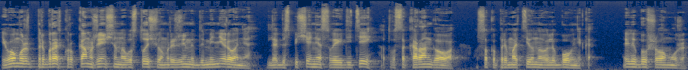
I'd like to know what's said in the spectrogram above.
Его может прибрать к рукам женщина в устойчивом режиме доминирования для обеспечения своих детей от высокорангового, высокопримативного любовника – или бывшего мужа.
